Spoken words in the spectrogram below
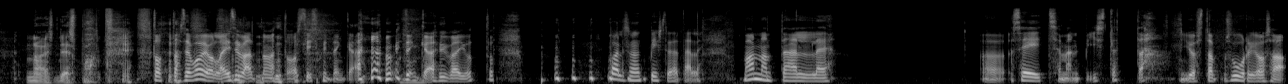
naisdespotti? Totta, se voi olla. Ei se välttämättä ole siis mitenkään, mitenkään hyvä juttu. Paljon sanot pistetä tälle? Mä annan tälle seitsemän pistettä, josta suuri osa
